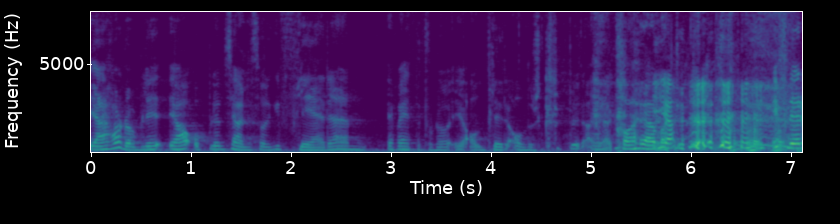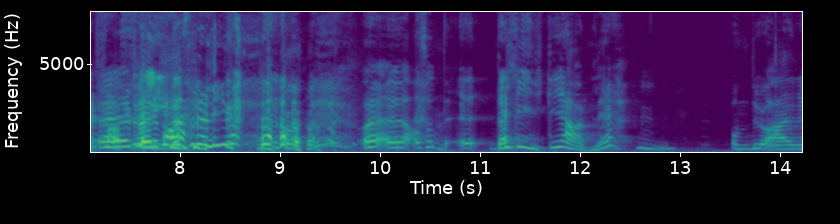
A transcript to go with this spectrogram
jeg, har blitt, jeg, har opplevd kjærlighetssorg i flere hva heter det for noe, i all, flere aldersgrupper. Jeg, jeg, jeg ja. I flere faser av livet. Faser av livet. altså, det er like jævlig mm. om du er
